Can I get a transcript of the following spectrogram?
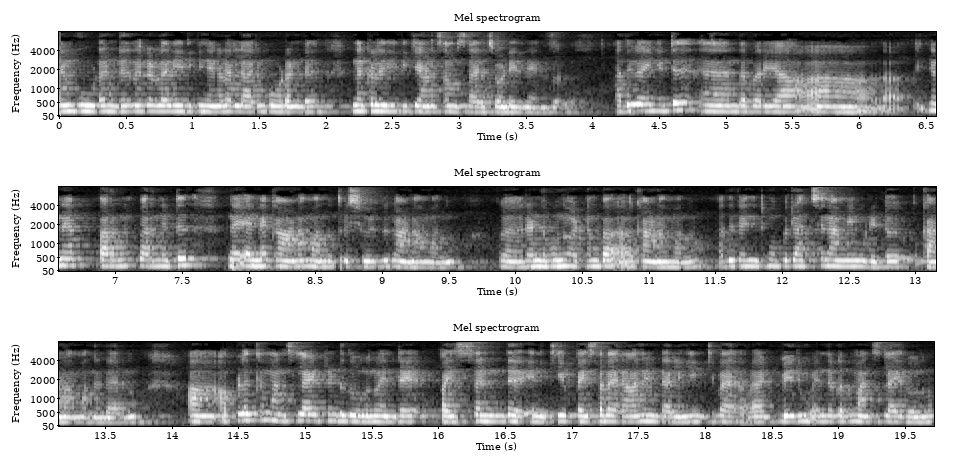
ഞാൻ കൂടെ ഉണ്ട് എന്നൊക്കെയുള്ള രീതിക്ക് ഞങ്ങൾ എല്ലാവരും കൂടെ ഉണ്ട് എന്നൊക്കെയുള്ള രീതിക്കാണ് സംസാരിച്ചുകൊണ്ടിരുന്നത് അത് കഴിഞ്ഞിട്ട് എന്താ പറയുക ഇങ്ങനെ പറഞ്ഞു പറഞ്ഞിട്ട് എന്നെ കാണാൻ വന്നു തൃശ്ശൂർക്ക് കാണാൻ വന്നു. രണ്ട് മൂന്ന് വട്ടം കാണാൻ വന്നു. അത് കഴിഞ്ഞിട്ട് മുമ്പ് ഒരു അച്ഛനും അമ്മയും കൂടിയിട്ട് കാണാൻ വന്നിട്ടുണ്ടായിരുന്നു. അപ്പോഴൊക്കെ മനസ്സിലായിട്ടുണ്ട് തോന്നുന്നു എന്റെ പൈസ ഉണ്ട് എനിക്ക് പൈസ വരാനുണ്ട് അല്ലെങ്കിൽ എനിക്ക് വരും എന്നുള്ളത് മനസ്സിലായി തോന്നുന്നു.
